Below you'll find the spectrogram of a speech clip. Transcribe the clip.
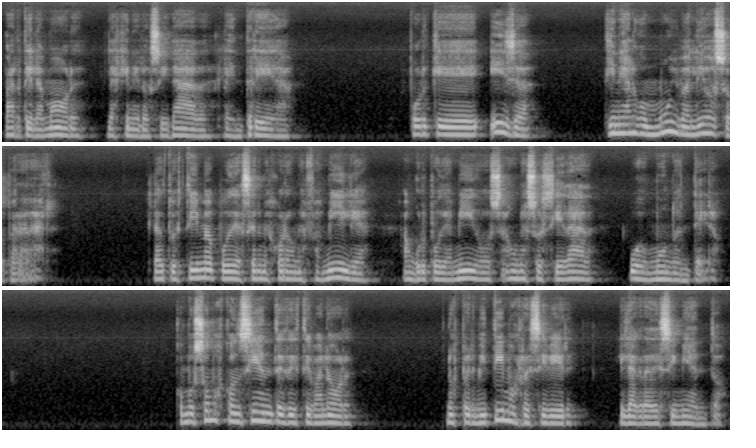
parte el amor la generosidad, la entrega, porque ella tiene algo muy valioso para dar. La autoestima puede hacer mejor a una familia, a un grupo de amigos, a una sociedad o a un mundo entero. Como somos conscientes de este valor, nos permitimos recibir el agradecimiento.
